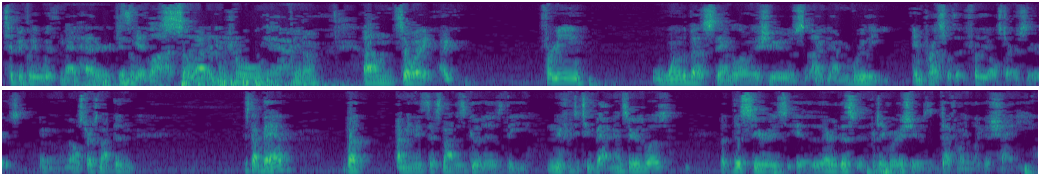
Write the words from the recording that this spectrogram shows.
typically with Mad Hatter can get lot. so out of control. Yeah. You know, um, so I, I, for me, one of the best standalone issues. I, I'm really impressed with it for the All Star series. You know, All Star's not been, it's not bad, but I mean, it's not as good as the New 52 Batman series was. But this series is, or this particular issue is definitely like a shiny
